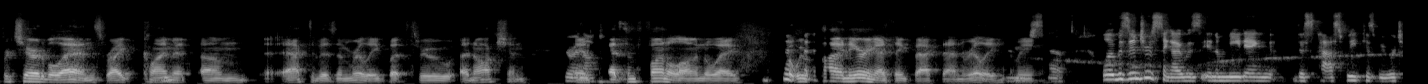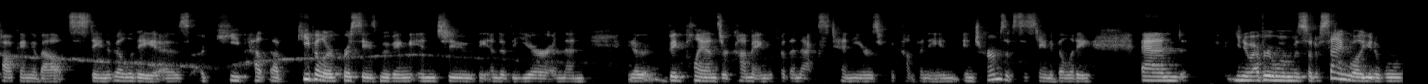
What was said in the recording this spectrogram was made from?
for charitable ends, right? Climate um, activism, really, but through an auction. Through and auction. had some fun along the way. But we were pioneering, I think, back then, really. I mean, well, it was interesting. I was in a meeting this past week because we were talking about sustainability as a key, a key pillar of Christie's moving into the end of the year. And then, you know, big plans are coming for the next 10 years for the company in, in terms of sustainability. And you know, everyone was sort of saying, well, you know, we're,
